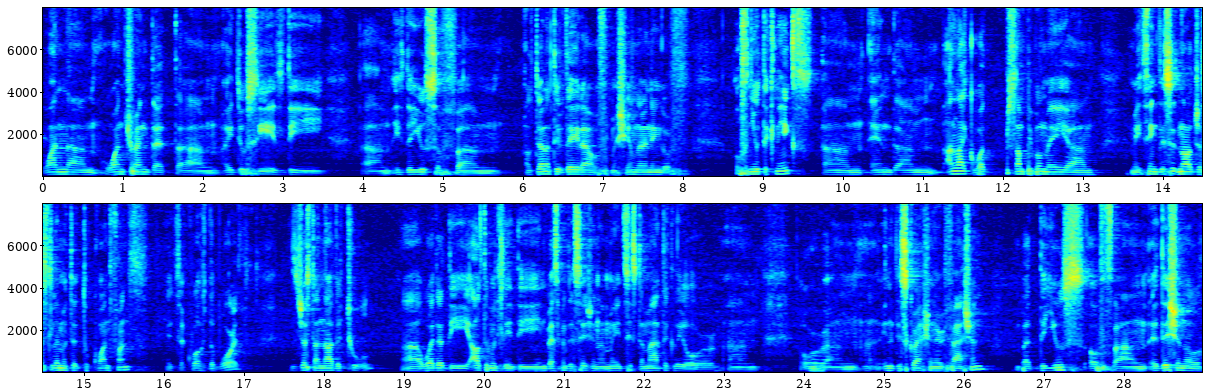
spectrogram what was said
one, um, one trend that um, I do see is the, um, is the use of um, alternative data, of machine learning, of, of new techniques. Um, and unlike what some people may, may think, this is not just limited to quant funds. It's across the board. It's just another tool. Uh, whether the ultimately the investment decision are made systematically or um, or um, uh, in a discretionary fashion, but the use of um, additional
